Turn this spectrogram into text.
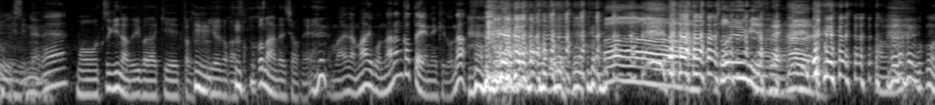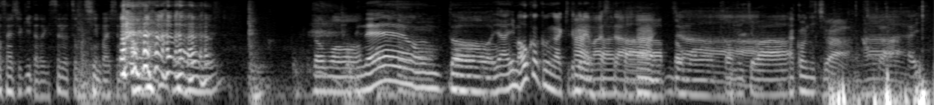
う味でですね。ね。もう次なる茨城へというのがそこなんでしょうね。お前な迷子にならんかったらええねんけどな。ああそういう意味ですね、はあの僕も最初聞いた時それをちょっと心配してましたい、どうも。ねえ、本当。いや、今、岡君が来てくれました。はい。どうも。こんにちあ、はこんにちは。はい。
